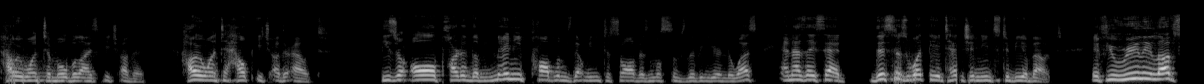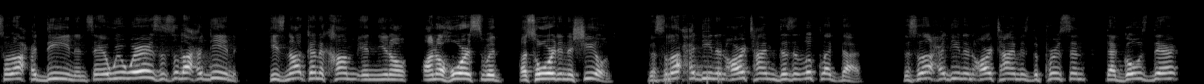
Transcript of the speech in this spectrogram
How we want to mobilize each other, how we want to help each other out. These are all part of the many problems that we need to solve as Muslims living here in the West. And as I said, this is what the attention needs to be about. If you really love Salah ad-Din and say, well, where is the Salah ad-Din? He's not going to come in, you know, on a horse with a sword and a shield. The Salah ad-Din in our time doesn't look like that. The Salah ad-Din in our time is the person that goes there,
